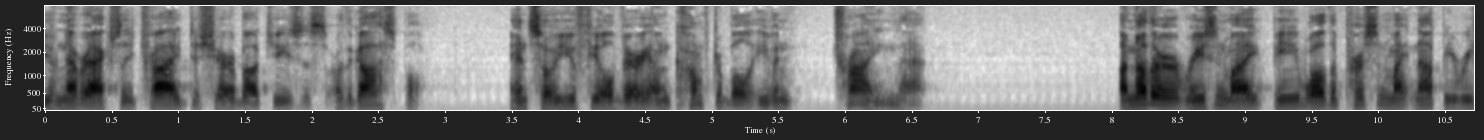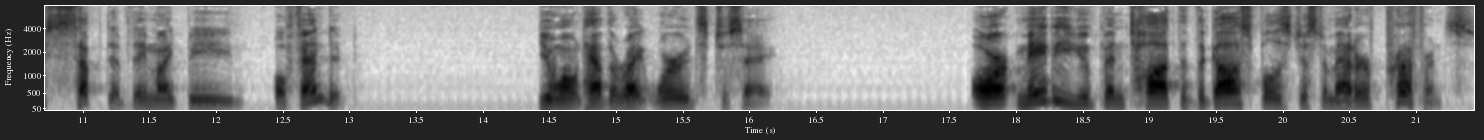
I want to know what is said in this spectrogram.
you've never actually tried to share about Jesus or the gospel. And so you feel very uncomfortable even trying that. Another reason might be well, the person might not be receptive, they might be offended. You won't have the right words to say. Or maybe you've been taught that the gospel is just a matter of preference.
